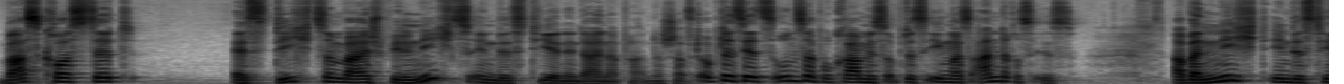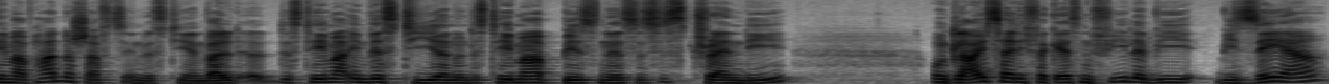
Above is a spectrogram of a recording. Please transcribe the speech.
was kostet es dich zum Beispiel nicht zu investieren in deiner Partnerschaft? Ob das jetzt unser Programm ist, ob das irgendwas anderes ist. Aber nicht in das Thema Partnerschaft zu investieren, weil äh, das Thema Investieren und das Thema Business, es ist trendy und gleichzeitig vergessen viele, wie, wie sehr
